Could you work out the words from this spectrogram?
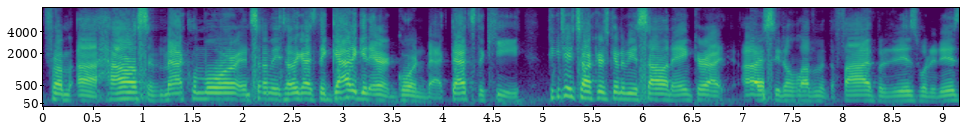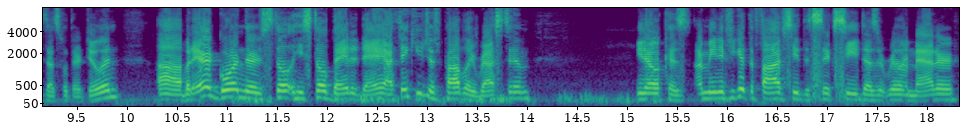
from uh, House and McLemore and some of these other guys. They got to get Eric Gordon back. That's the key. PJ Tucker is going to be a solid anchor. I obviously don't love him at the five, but it is what it is. That's what they're doing. Uh, but Eric Gordon, there's still he's still day to day. I think you just probably rest him. You know, because I mean, if you get the five seed, the six seed, does it really matter?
